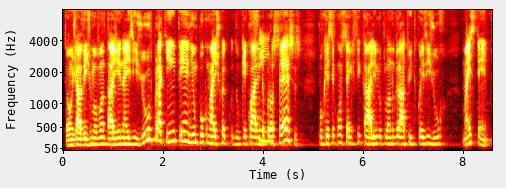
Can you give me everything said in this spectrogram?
Então já vejo uma vantagem na EasyJur para quem tem ali um pouco mais do que 40 Sim. processos, porque você consegue ficar ali no plano gratuito com a EasyJur mais tempo.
